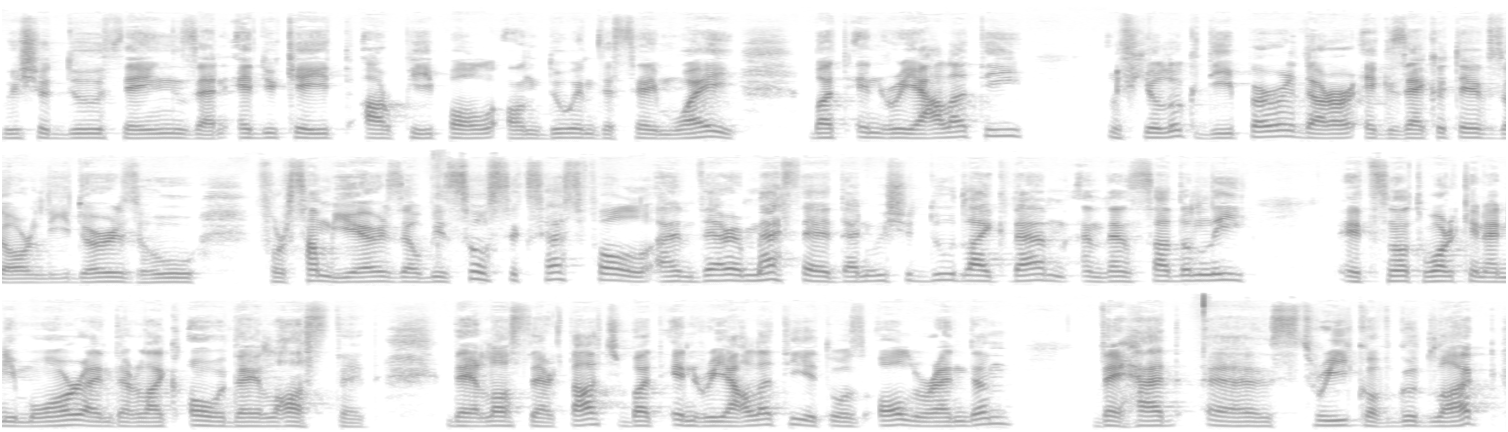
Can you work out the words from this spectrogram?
We should do things and educate our people on doing the same way. But in reality, if you look deeper, there are executives or leaders who, for some years, they'll be so successful and their method, and we should do like them. And then suddenly, it's not working anymore and they're like oh they lost it. They lost their touch. But in reality it was all random. They had a streak of good luck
